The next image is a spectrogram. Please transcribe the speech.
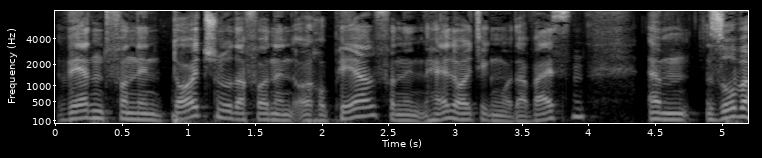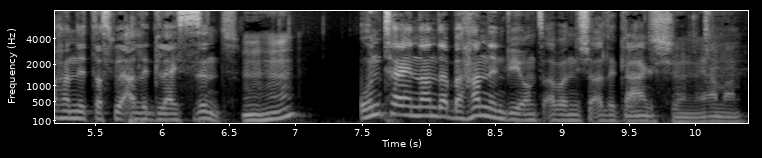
werden von den Deutschen oder von den Europäern, von den Hellhäutigen oder Weißen, ähm, so behandelt, dass wir alle gleich sind. Untereinander behandeln wir uns aber nicht alle gleich. Dankeschön, ja, Mann.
